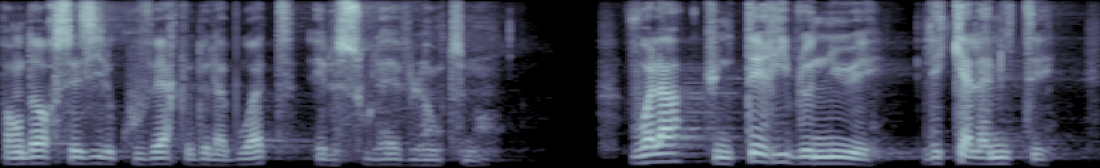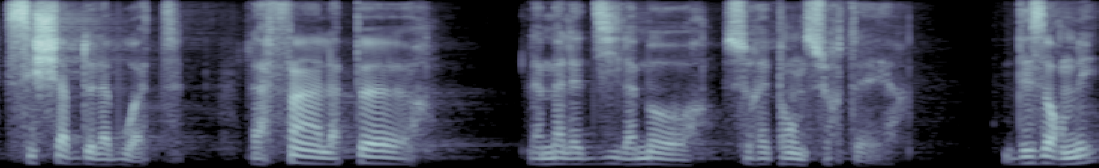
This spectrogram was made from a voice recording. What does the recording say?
Pandore saisit le couvercle de la boîte et le soulève lentement. Voilà qu'une terrible nuée, les calamités, s'échappent de la boîte. La faim, la peur, la maladie, la mort se répandent sur terre. Désormais,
